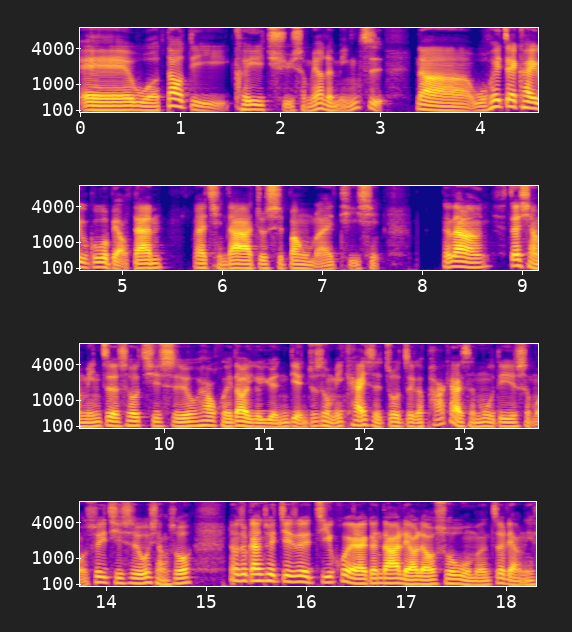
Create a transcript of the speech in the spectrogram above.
诶，我到底可以取什么样的名字？那我会再开一个 Google 表单，来请大家就是帮我们来提醒。那当然，在想名字的时候，其实要回到一个原点，就是我们一开始做这个 podcast 的目的是什么？所以，其实我想说，那就干脆借这个机会来跟大家聊聊，说我们这两年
